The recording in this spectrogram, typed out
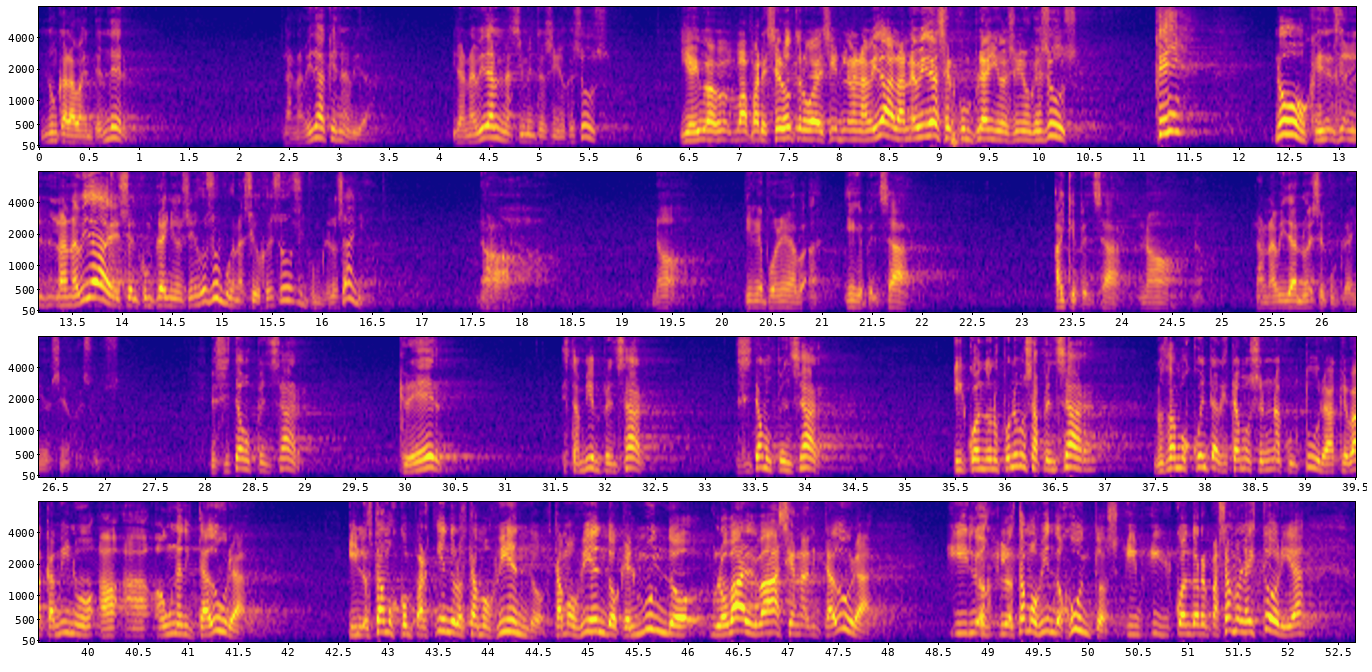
nunca la va a entender. ¿La Navidad qué es Navidad? Y la Navidad es el nacimiento del Señor Jesús. Y ahí va, a aparecer otro, va a decir, la Navidad, la Navidad es el cumpleaños del Señor Jesús. ¿Qué? No, que la Navidad es el cumpleaños del Señor Jesús porque nació Jesús y cumple los años. No, no, tiene que poner, tiene que pensar. Hay que pensar, no, no. La Navidad no es el cumpleaños del Señor Jesús. Necesitamos pensar. Creer es también pensar. Necesitamos pensar. Y cuando nos ponemos a pensar, nos damos cuenta que estamos en una cultura que va camino a, una dictadura y lo estamos compartiendo, lo estamos viendo. Estamos viendo que el mundo global va hacia una dictadura y lo, estamos viendo juntos. Y, cuando repasamos la historia,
